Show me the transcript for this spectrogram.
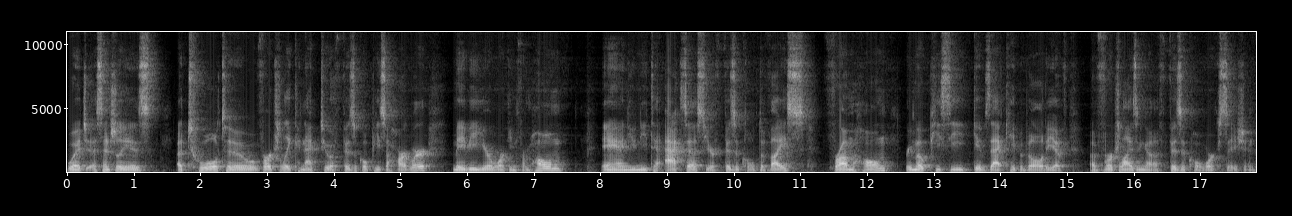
which essentially is a tool to virtually connect to a physical piece of hardware. Maybe you're working from home and you need to access your physical device from home remote PC gives that capability of, of virtualizing a, physical workstation.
